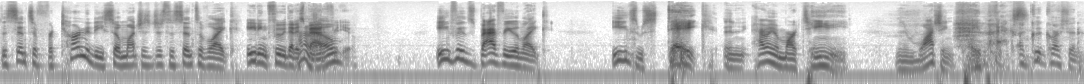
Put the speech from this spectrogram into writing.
the sense of fraternity so much as just a sense of like Eating food that is bad know. for you. eating food's bad for you and like eating some steak and having a martini and watching A K-Pax. good question.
